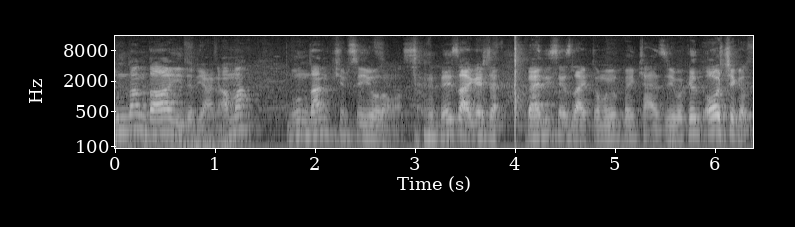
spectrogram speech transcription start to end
bundan daha iyidir yani ama bundan kimse iyi olamaz. Neyse arkadaşlar beğendiyseniz likelamayı unutmayın. Kendinize iyi bakın. Hoşçakalın.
